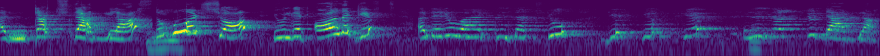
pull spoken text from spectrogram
and touch that glass. The whole shop, you will get all the gifts. I'll tell you where it will touch to. Gift, gift, gift. It will touch to that glass.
